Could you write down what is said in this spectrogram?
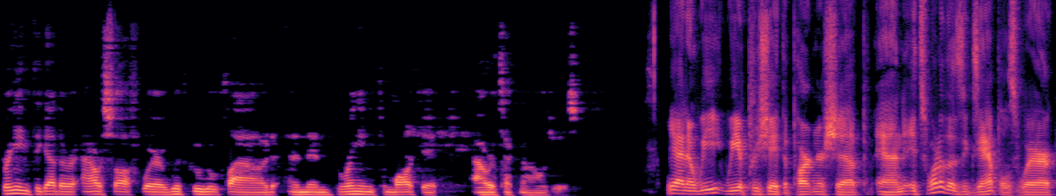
bringing together our software with Google Cloud and then bringing to market our technologies. Yeah, no, we we appreciate the partnership, and it's one of those examples where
